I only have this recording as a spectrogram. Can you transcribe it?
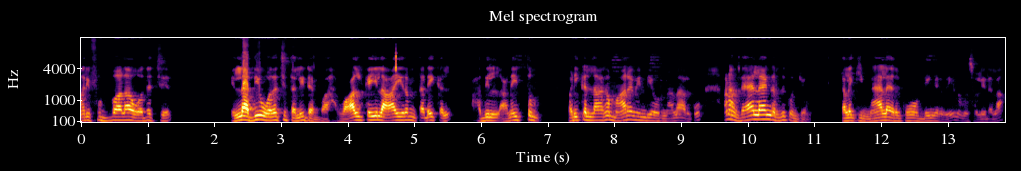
மாதிரி ஃபுட்பாலாக உதச்சி எல்லாத்தையும் உதச்சி தள்ளிட்டேன்ப்பா. வாழ்க்கையில் ஆயிரம் தடைகள் அதில் அனைத்தும் படிக்கல்லாக மாற வேண்டிய ஒரு நாளாக இருக்கும். ஆனால் வேலைங்கிறது கொஞ்சம் தலைக்கு மேலே இருக்கும் அப்படிங்கிறதையும் நம்ம சொல்லிடலாம்.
